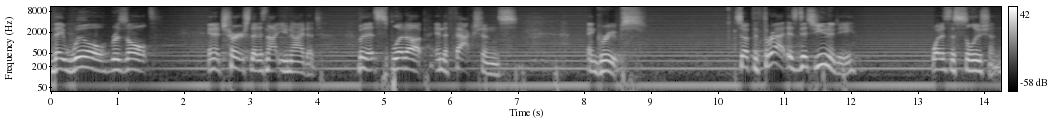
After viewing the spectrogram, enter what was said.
they will result in a church that is not united, but that's split up into factions and groups. So if the threat is disunity, what is the solution?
